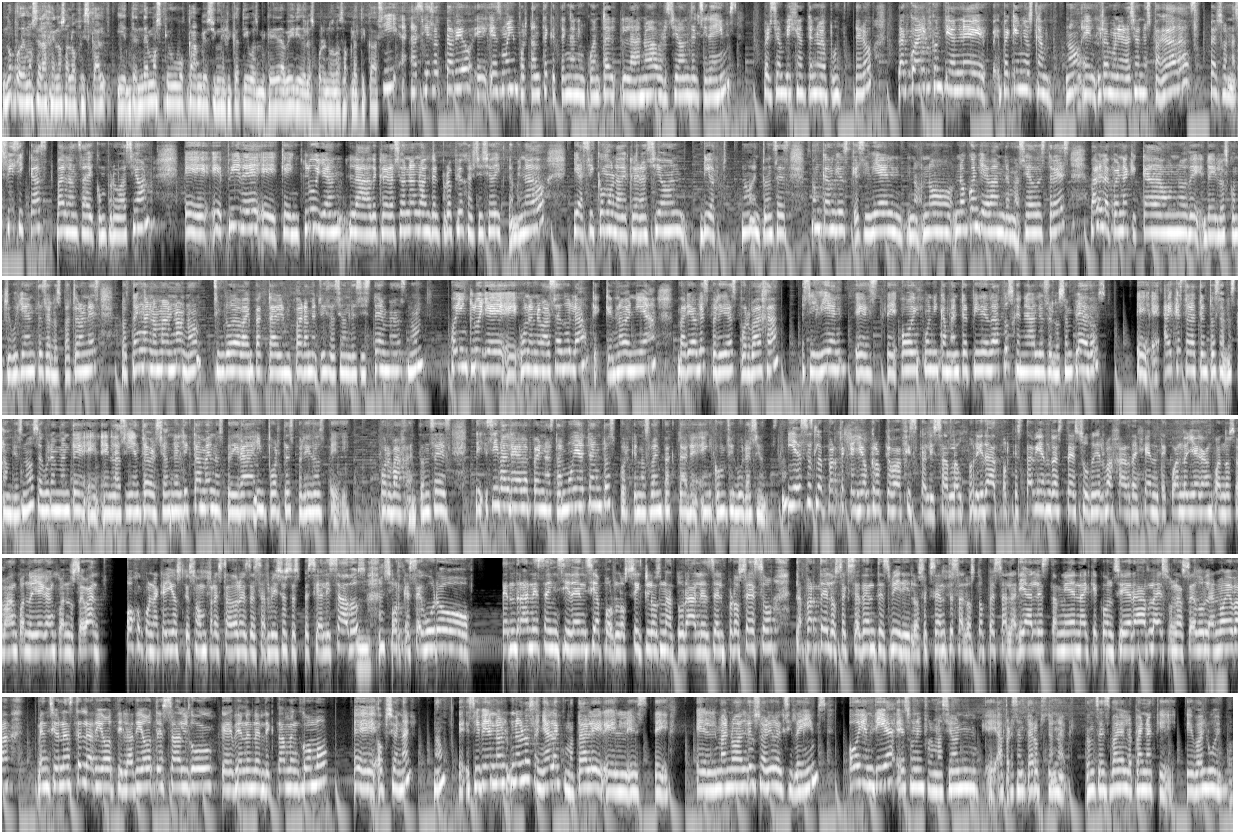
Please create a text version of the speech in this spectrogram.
no podemos ser ajenos a lo fiscal y entendemos que hubo cambios significativos, mi querida Viri, de los cuales nos vas a platicar. Sí, así es, Octavio. Eh, es muy importante que tengan en cuenta la nueva versión del CIREIMS, versión vigente 9.0, la cual contiene pequeños cambios, ¿no? En remuneraciones pagadas, personas físicas, balanza de comprobación, eh, eh, pide que incluyan la declaración anual del propio ejercicio dictaminado y así como la declaración DIOT. ¿No? Entonces, son cambios que si bien no, no, no conllevan demasiado estrés, vale la pena que cada uno de, de, los contribuyentes, de los patrones, lo tengan a mano, ¿no? Sin duda va a impactar en parametrización de sistemas, ¿no? Hoy incluye eh, una nueva cédula que, que, no venía, variables perdidas por baja. Si bien este, hoy únicamente pide datos generales de los empleados, eh, hay que estar atentos a los cambios, ¿no? Seguramente en, en la siguiente versión del dictamen nos pedirá importes perdidos eh, por baja. Entonces, sí, sí, valdría la pena estar muy atentos porque nos va a impactar en, en configuraciones. ¿no? Y esa es la parte que yo creo que va a fiscalizar la autoridad, porque está viendo este subir, bajar de gente, cuando llegan, cuando se van, cuando llegan, cuando se van. Ojo con aquellos que son prestadores de servicios especializados, mm, porque seguro tendrán esa incidencia por los ciclos naturales del proceso. La parte de los excedentes Viri, los excedentes a los topes salariales también hay que considerarla, es una cédula nueva. Mencionaste la DIOT y la DIOT es algo que viene en el dictamen como eh, opcional, ¿no? Eh, si bien no, lo señala como tal el, el, este, el manual de usuario del CIDEIMS, hoy en día es una información eh, a presentar opcional. Entonces vale la pena que evalúen.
